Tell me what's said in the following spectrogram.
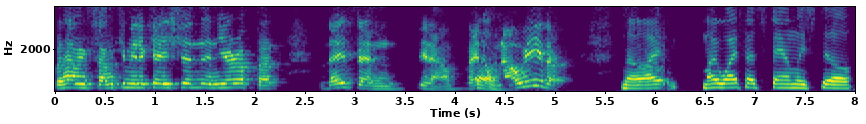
with having some communication in Europe, but they've been, you know, they don't know either. No, So- I my wife has family still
